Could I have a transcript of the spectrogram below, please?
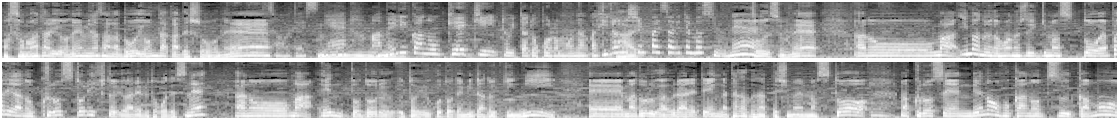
まあ、そのあたりをね、皆さんがどう読んだかでしょうね。そうですね。アメリカの景気といったところもなんか非常に心配されてますよね。はい、そうですよね。あのー、まあ、今のようなお話でいきますと、やっぱりあの、クロス取引と言われるところですね。あのー、まあ、円とドルということで見たときに、えー、まあ、ドルが売られて円が高くなってしまいますと、うん、まあ、クロス円での他の通貨も、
